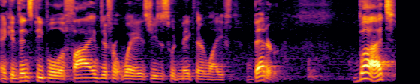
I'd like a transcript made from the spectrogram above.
and convince people of five different ways Jesus would make their life better. But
